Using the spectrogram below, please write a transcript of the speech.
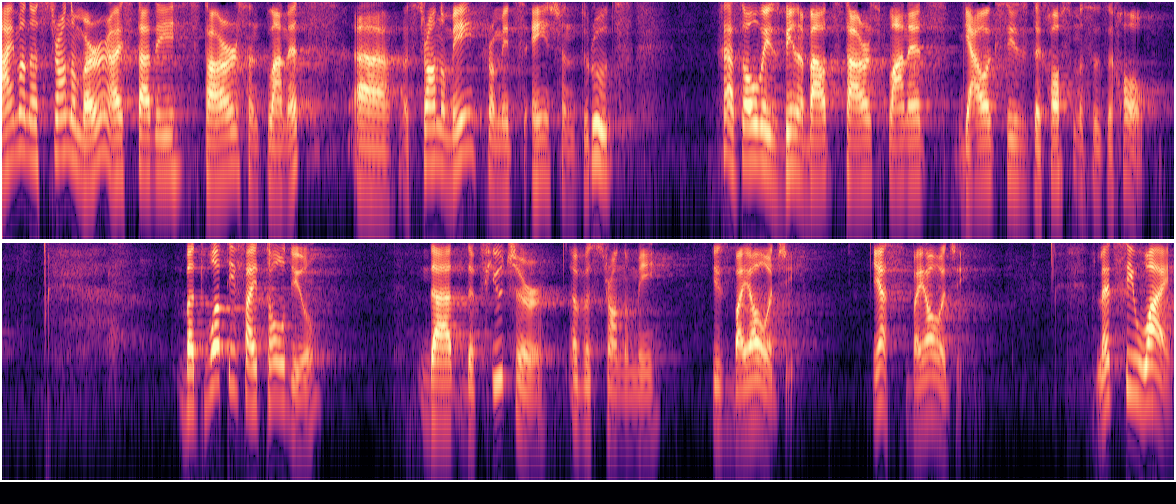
I'm an astronomer. I study stars and planets. Uh, astronomy, from its ancient roots, has always been about stars, planets, galaxies, the cosmos as a whole. But what if I told you that the future of astronomy is biology? Yes, biology. Let's see why.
